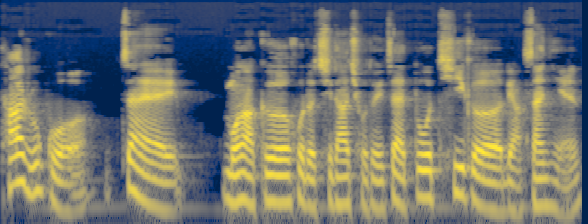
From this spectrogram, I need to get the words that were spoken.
他如果在摩纳哥或者其他球队再多踢个两三年，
